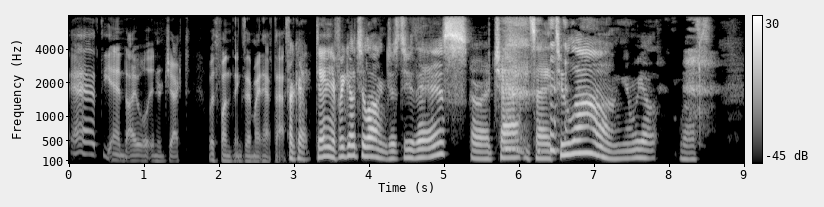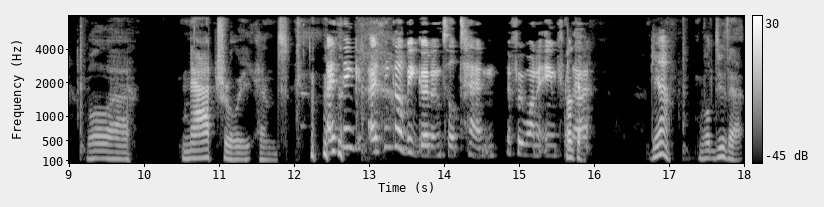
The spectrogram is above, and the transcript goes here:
at the end, I will interject with fun things I might have to ask. Okay, Danny, if we go too long, just do this or chat and say too long, and we'll we'll we'll uh, naturally end. I think I think I'll be good until ten if we want to aim for Okay. that. Yeah, we'll do that.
